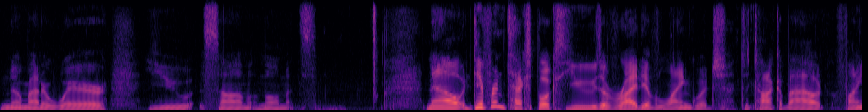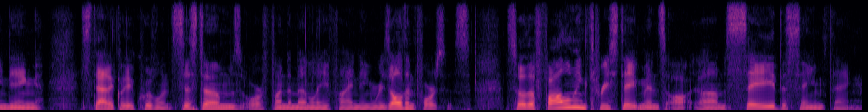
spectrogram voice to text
no matter where you sum moments. Now, different textbooks use a variety of language to talk about finding statically equivalent systems or fundamentally finding resultant forces. So the following three statements um, say the same thing.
